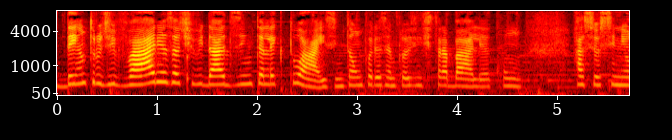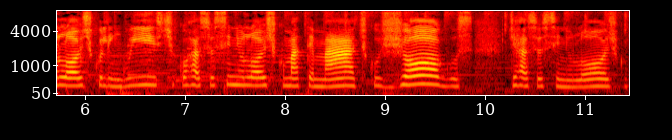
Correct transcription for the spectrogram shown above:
dentro de várias atividades intelectuais. Então, por exemplo, a gente trabalha com raciocínio lógico-linguístico, raciocínio lógico-matemático, jogos de raciocínio lógico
